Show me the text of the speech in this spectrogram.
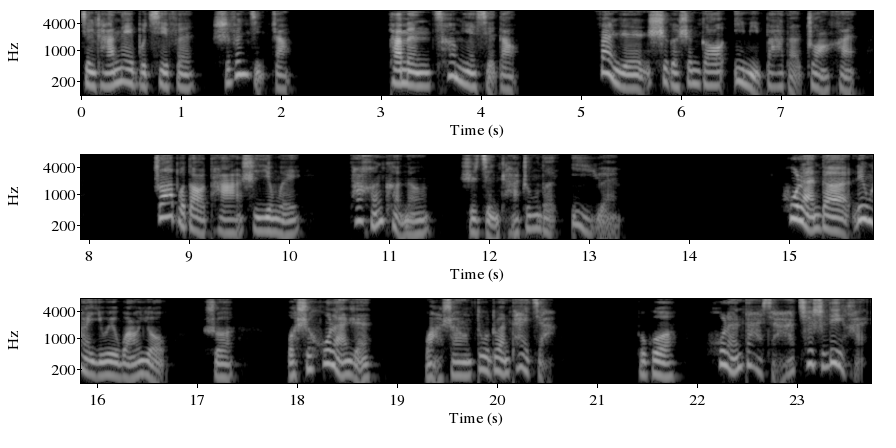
警察内部气氛十分紧张。他们侧面写道：犯人是个身高一米八的壮汉，抓不到他是因为他很可能是警察中的一员。呼兰的另外一位网友说：“我是呼兰人，网上杜撰太假。不过呼兰大侠确实厉害，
